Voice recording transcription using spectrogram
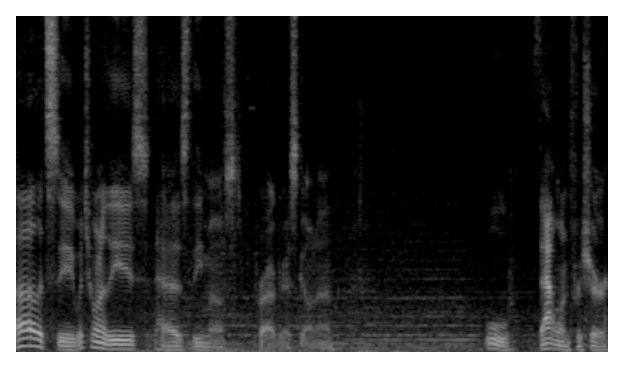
Uh, let's see. Which one of these has the most progress going on? Ooh, that one for sure.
